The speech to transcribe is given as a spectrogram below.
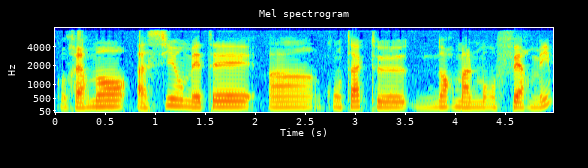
Contrairement à si on mettait un contact normalement fermé,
